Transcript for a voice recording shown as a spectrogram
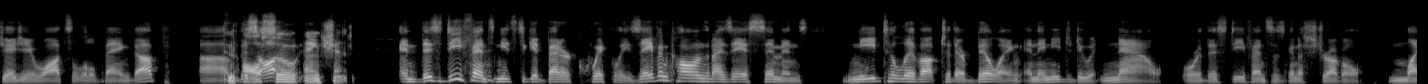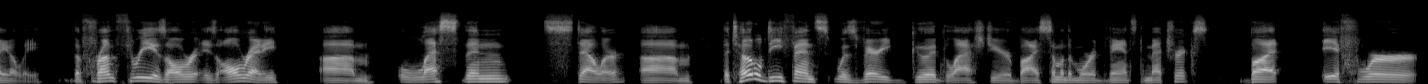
JJ Watt's a little banged up. Um, and also ancient. And this defense needs to get better quickly. Zaven Collins and Isaiah Simmons need to live up to their billing, and they need to do it now or this defense is going to struggle mightily. The front three is all is already um, less than stellar. Um, the total defense was very good last year by some of the more advanced metrics, but if we're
